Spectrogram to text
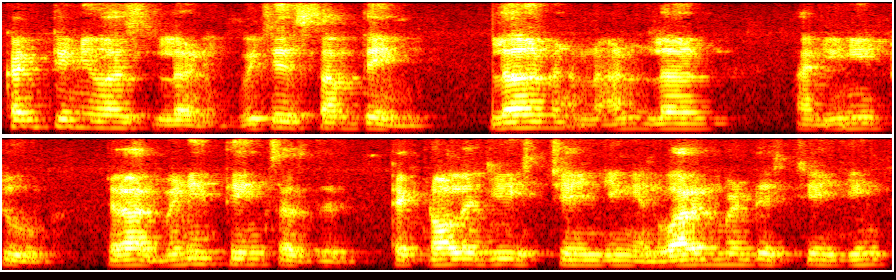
continuous learning, which is something learn and unlearn, and you need to. There are many things as the technology is changing, environment is changing.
